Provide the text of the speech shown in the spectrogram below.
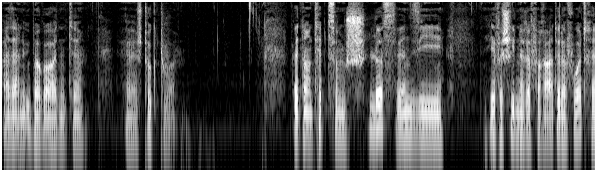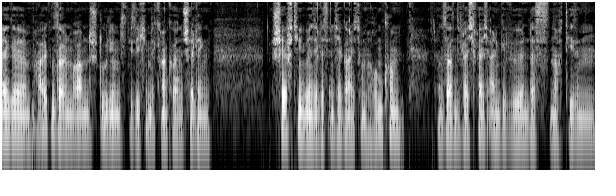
Also eine übergeordnete äh, Struktur. Vielleicht noch ein Tipp zum Schluss, wenn Sie hier verschiedene Referate oder Vorträge halten sollen im Rahmen des Studiums, die sich hier mit Krankheiten Schilling beschäftigen, wenn Sie letztendlich ja gar nicht drum herumkommen, dann sollten Sie vielleicht gleich angewöhnen, dass nach diesem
